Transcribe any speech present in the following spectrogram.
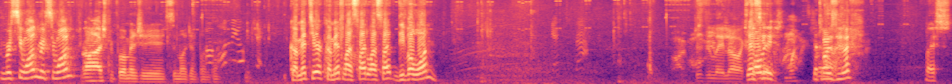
Mercy one, Mercy one. Ah, je peux pas, man. J'ai. C'est mon jump on point. Commit here, commit, last fight, last fight. Diva one. Juste delay là. Yes, Attendez. c'est moi. 99. Nice.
